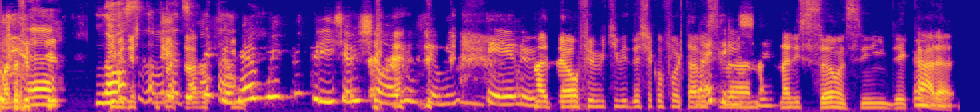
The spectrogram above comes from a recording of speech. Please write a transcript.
Mas assim, é. Nossa, dá vontade de filme é muito triste, eu choro o filme inteiro. Mas é um filme que me deixa confortável assim, triste, na, né? na, lição, assim, de, cara, uhum.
